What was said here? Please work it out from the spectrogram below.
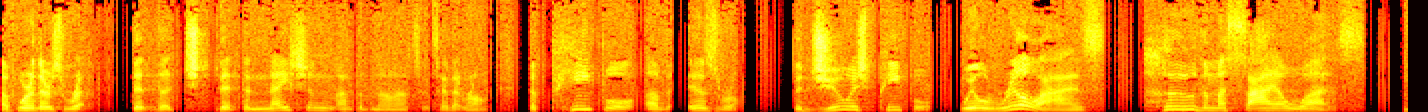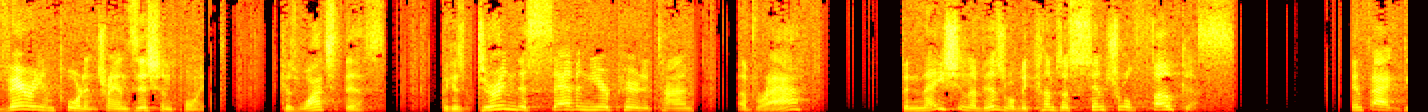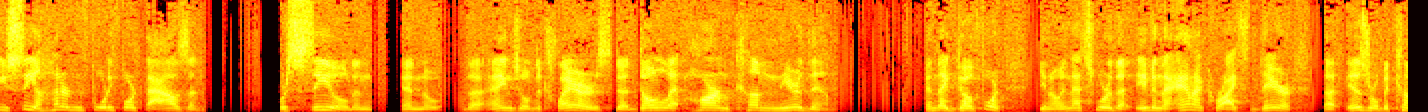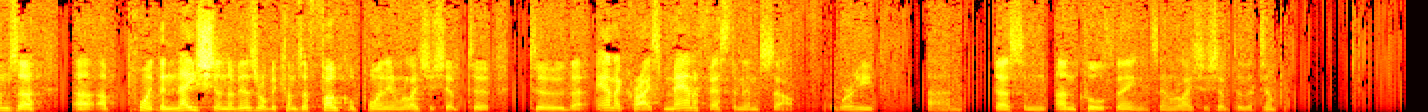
of where there's re- that the, that the nation, of the, no, I said that wrong. The people of Israel, the Jewish people, will realize who the Messiah was. Very important transition point. Because watch this. Because during this seven year period of time of wrath, the nation of Israel becomes a central focus. In fact, you see 144,000 were sealed, and, and the angel declares, Don't let harm come near them. And they go forth. You know, and that's where the, even the Antichrist there, uh, Israel becomes a, a, a point. The nation of Israel becomes a focal point in relationship to, to the Antichrist manifesting himself, where he uh, does some uncool things in relationship to the temple.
